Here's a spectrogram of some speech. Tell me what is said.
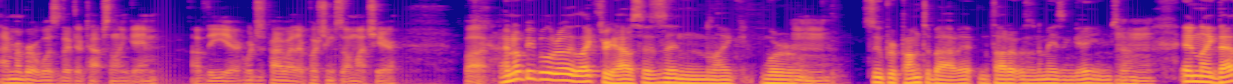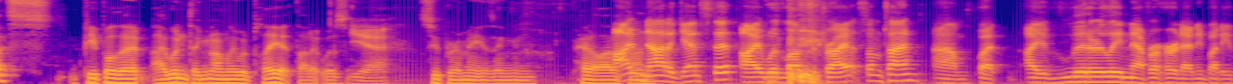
I remember it was like their top selling game of the year, which is probably why they're pushing so much here. But I know people really like Three Houses and like were mm, super pumped about it and thought it was an amazing game. So mhm, and like that's people that I wouldn't think normally would play it thought it was yeah, super amazing and had a lot of I'm fun. not against it. I would love to try it sometime, um, but I've literally never heard anybody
